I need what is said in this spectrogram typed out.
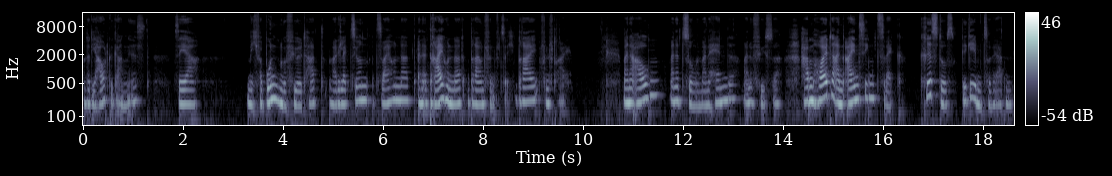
unter die Haut gegangen ist, sehr mich verbunden gefühlt hat, war die Lektion 200, äh, 353. 353. Meine Augen, meine Zunge, meine Hände, meine Füße haben heute einen einzigen Zweck, Christus gegeben zu werden,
